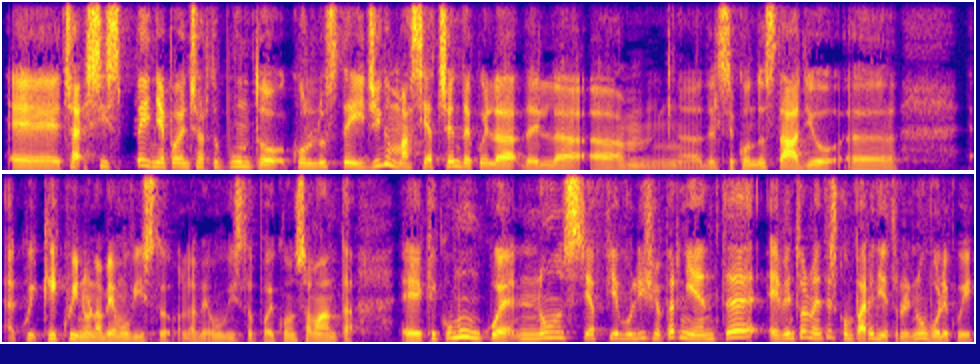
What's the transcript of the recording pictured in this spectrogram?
eh, cioè si spegne poi a un certo punto con lo staging, ma si accende quella del, um, del secondo stadio. eh, qui- che qui non abbiamo visto, l'abbiamo visto poi con Samantha, eh, che comunque non si affievolisce per niente, eventualmente scompare dietro le nuvole qui,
